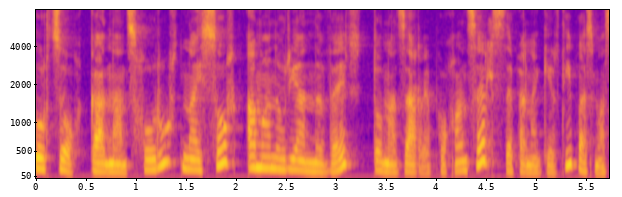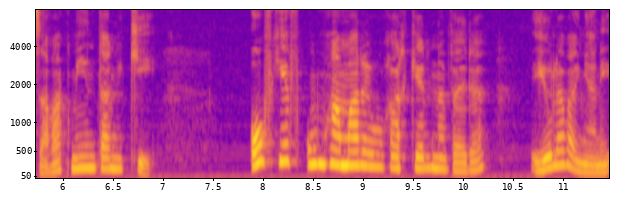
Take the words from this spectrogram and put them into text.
գործող կանանց խորհուրդն այսօր ամանորյան նվեր տոնածառ է փոխանցել Ստեփանակերտի բազմազավակ մի ընտանիքի։ Ով եւ ում համար է ուղարկել նվերը Յուլիա Վանյանի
